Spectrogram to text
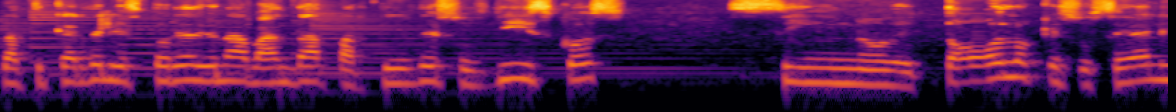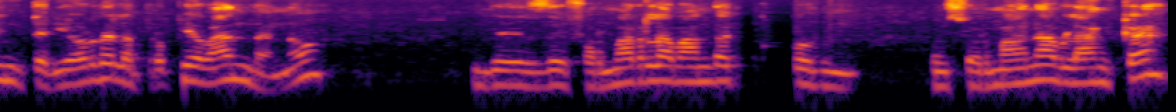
platicar de la historia de una banda a partir de sus discos, sino de todo lo que sucede al interior de la propia banda, ¿no? Desde formar la banda con, con su hermana Blanca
